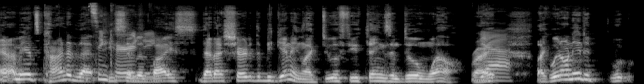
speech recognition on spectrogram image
And I mean, it's kind of that it's piece of advice that I shared at the beginning. Like, do a few things and do them well, right? Yeah. Like, we don't need to,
